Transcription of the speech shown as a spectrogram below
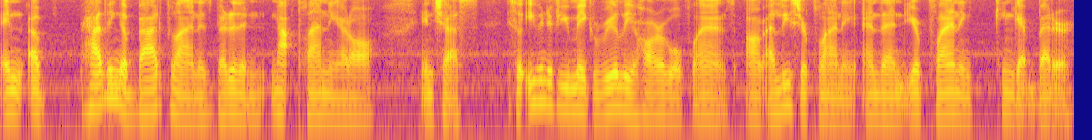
And uh, having a bad plan is better than not planning at all in chess. So even if you make really horrible plans, um, at least you're planning, and then your planning can get better.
